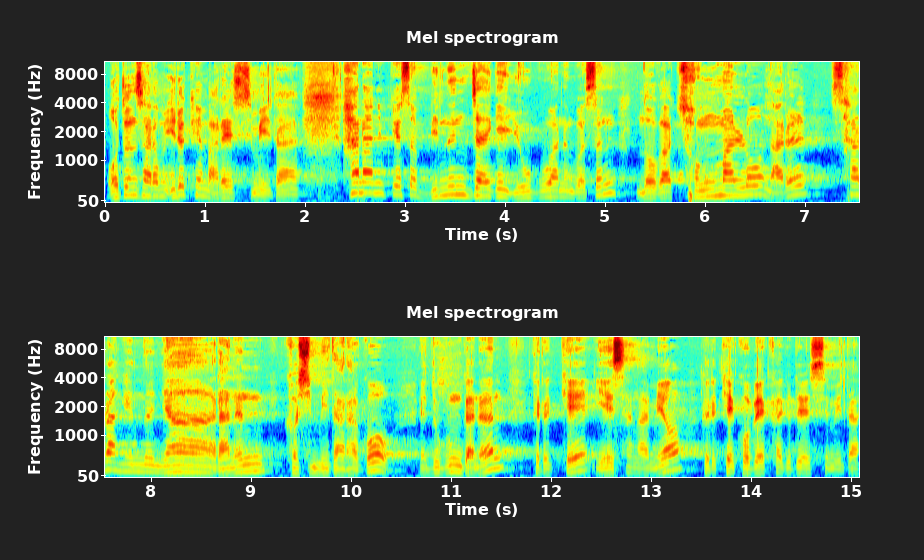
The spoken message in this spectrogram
어떤 사람은 이렇게 말했습니다. 하나님께서 믿는 자에게 요구하는 것은 너가 정말로 나를 사랑했느냐라는 것입니다라고 누군가는 그렇게 예상하며 그렇게 고백하기도 했습니다.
